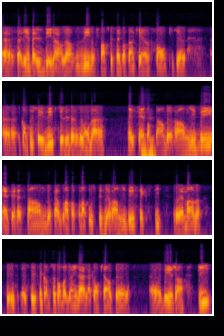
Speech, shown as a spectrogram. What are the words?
euh, ça vient valider leur, leurs idées. Là. Je pense que c'est important qu'il y ait un fond puis euh, qu'on puisse aider s'il y a des effets secondaires. Mais c'est mhm. important de rendre l'idée intéressante, de faire du renforcement positif, de rendre l'idée sexy, vraiment. là. C'est comme ça qu'on va gagner la, la confiance de, euh, des gens. Puis,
